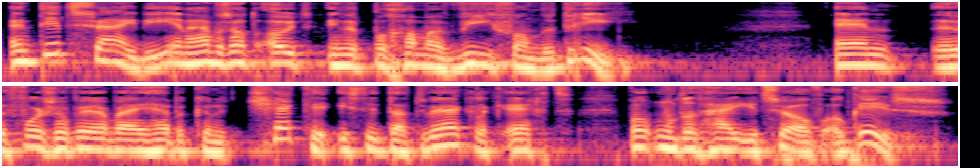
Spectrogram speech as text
En dit zei hij, en hij zat ooit in het programma Wie van de Drie. En uh, voor zover wij hebben kunnen checken, is dit daadwerkelijk echt, omdat hij het zelf ook is.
